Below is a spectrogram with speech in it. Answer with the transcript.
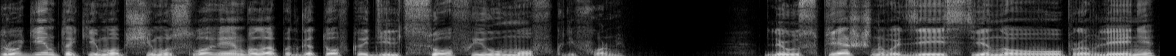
Другим таким общим условием была подготовка дельцов и умов к реформе. Для успешного действия нового управления,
